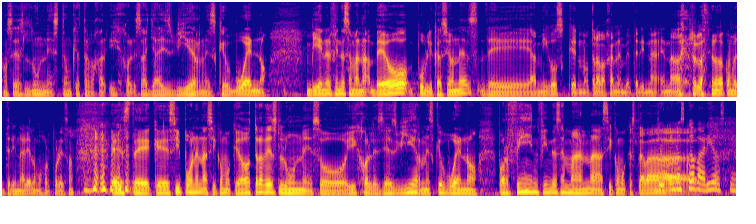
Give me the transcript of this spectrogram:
o sea, es lunes, tengo que ir a trabajar, híjoles, allá es viernes, qué bueno. Viene el fin de semana. Veo publicaciones de amigos que no trabajan en veterinaria, en nada relacionado con veterinaria, a lo mejor por eso, este, que sí ponen así como que otra vez lunes, o híjoles, ya es viernes, qué bueno, por fin, fin de semana, así como que estaba. Yo conozco a varios que.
